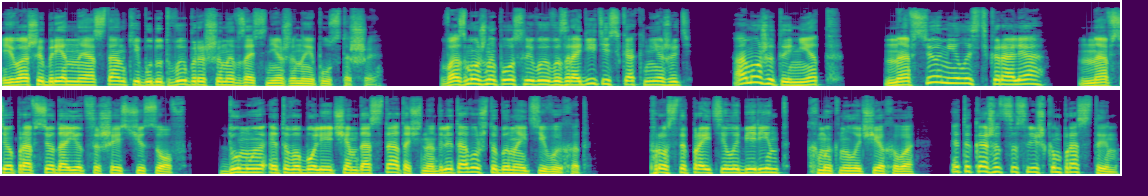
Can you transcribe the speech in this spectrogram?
и ваши бренные останки будут выброшены в заснеженные пустоши. Возможно, после вы возродитесь как нежить, а может и нет. На все милость короля, на все про все дается 6 часов. Думаю, этого более чем достаточно для того, чтобы найти выход. Просто пройти лабиринт, хмыкнула Чехова. Это кажется слишком простым.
